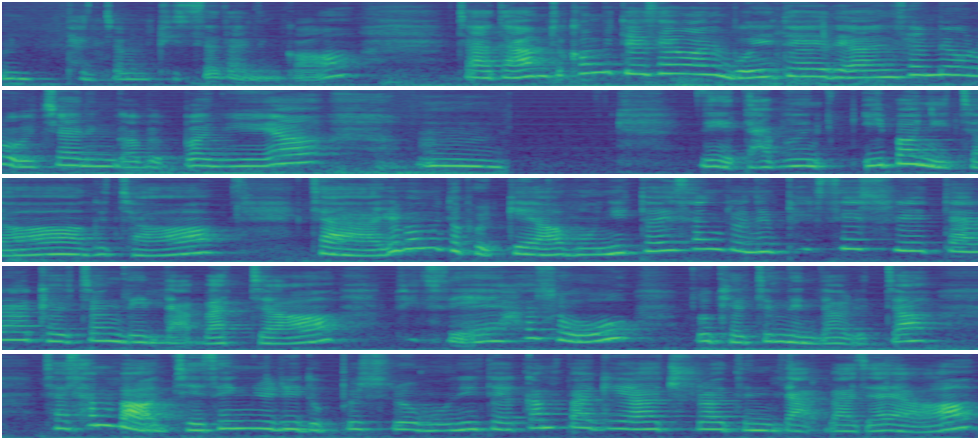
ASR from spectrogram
음, 단점은 비싸다는 거. 자, 다음 주 컴퓨터에 사용하는 모니터에 대한 설명으로 옳지 않은 거몇 번이에요? 음, 네, 답은 2번이죠. 그쵸? 자, 1번부터 볼게요. 모니터 해상도는 픽셀 수에 따라 결정된다. 맞죠? 픽셀의 하소로 결정된다. 그랬죠? 자, 3번. 재생률이 높을수록 모니터의 깜빡이가 줄어든다. 맞아요.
